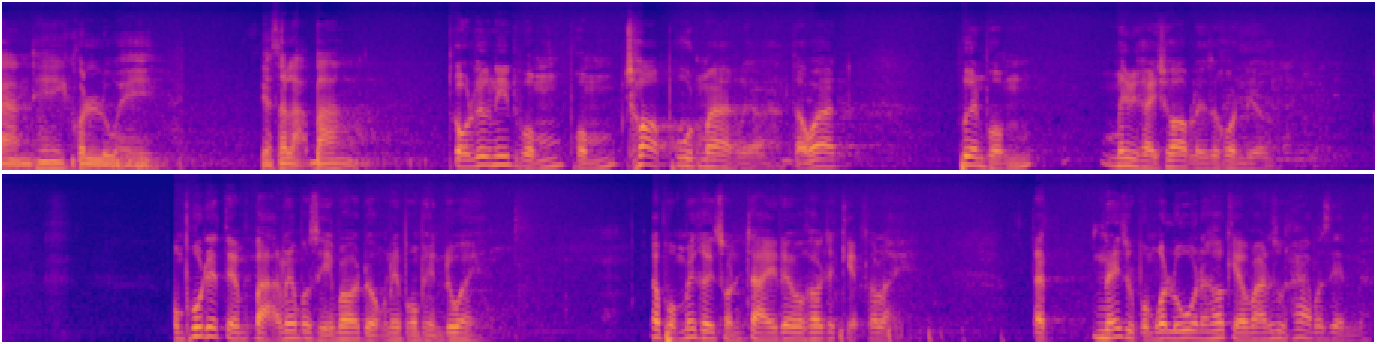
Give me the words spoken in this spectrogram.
การให้คนรวยเสียสละบ้างโอ้เรื่องนี้ผมผมชอบพูดมากเลยอะแต่ว่าเพื่อนผมไม่มีใครชอบเลยสักคนเดียว ผมพูดได้เต็มปากเรื่องภาษีมรดกเนี่ยผมเห็นด้วย แล้วผมไม่เคยสนใจด้วยว่าเขาจะเก็บเท่าไหร่ แต่ในที่สุดผมก็รู้นะเขาเก็บประมาณที่สุดห้าเปอร์เซ็นต์นะ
